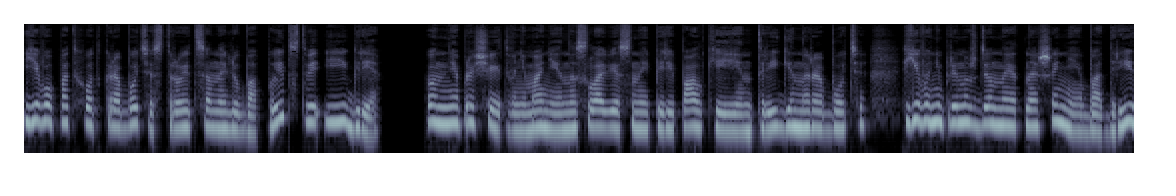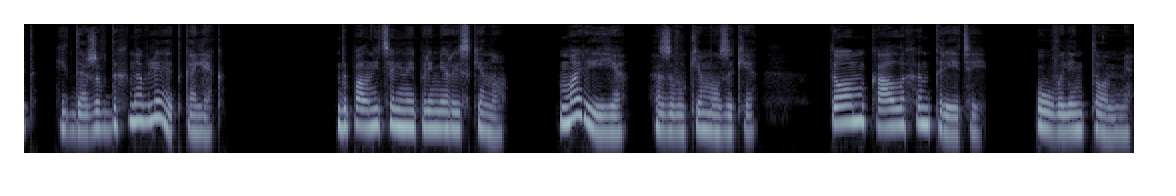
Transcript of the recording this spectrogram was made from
Его подход к работе строится на любопытстве и игре. Он не обращает внимания на словесные перепалки и интриги на работе. Его непринужденное отношение бодрит и даже вдохновляет коллег. Дополнительные примеры из кино. Мария. Звуки музыки. Том Каллахан III. Уволень Томми.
